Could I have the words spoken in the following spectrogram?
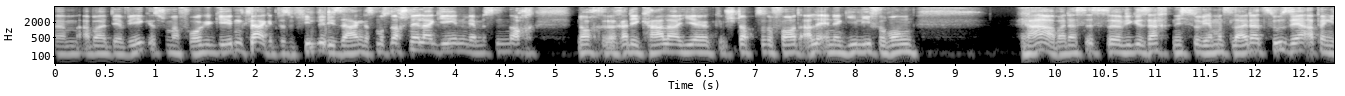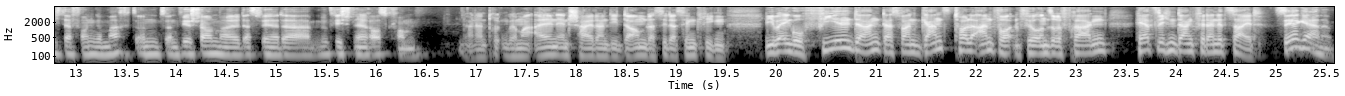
ähm, aber der Weg ist schon mal vorgegeben. Klar gibt es viele, die sagen, das muss noch schneller gehen, wir müssen noch, noch radikaler hier, stoppt sofort alle Energielieferungen. Ja, aber das ist, äh, wie gesagt, nicht so. Wir haben uns leider zu sehr abhängig davon gemacht und, und wir schauen mal, dass wir da möglichst schnell rauskommen. Ja, dann drücken wir mal allen Entscheidern die Daumen, dass sie das hinkriegen. Lieber Ingo, vielen Dank. Das waren ganz tolle Antworten für unsere Fragen. Herzlichen Dank für deine Zeit. Sehr gerne.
